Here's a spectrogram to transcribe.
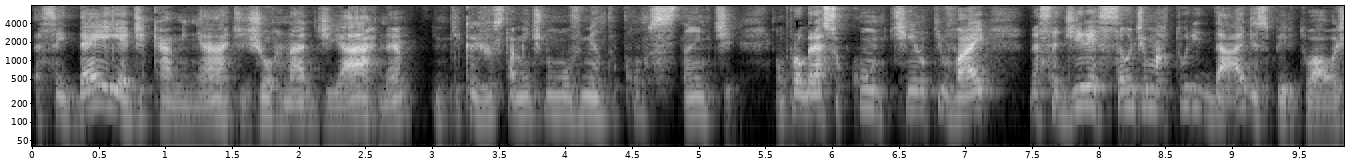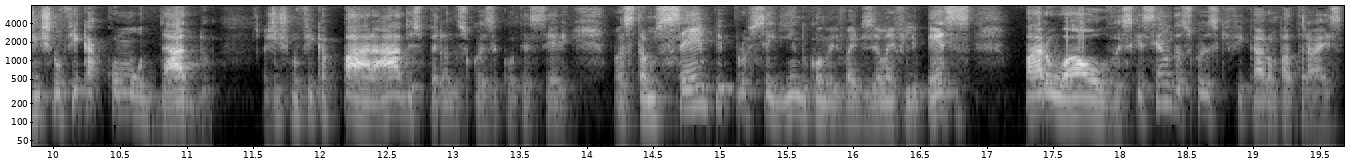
essa ideia de caminhar, de jornadear, né, implica justamente num movimento constante. É um progresso contínuo que vai nessa direção de maturidade espiritual. A gente não fica acomodado. A gente não fica parado esperando as coisas acontecerem. Nós estamos sempre prosseguindo, como ele vai dizer lá em Filipenses, para o alvo, esquecendo das coisas que ficaram para trás.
